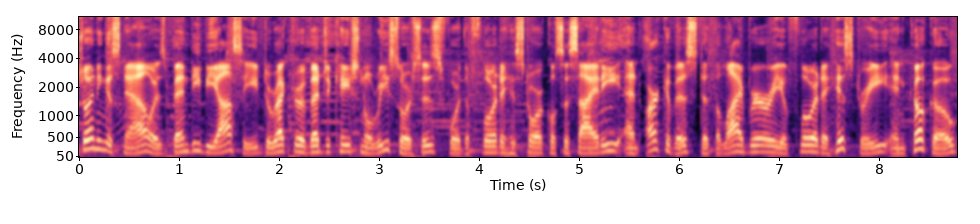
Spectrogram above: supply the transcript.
Joining us now is Ben DiBiase, Director of Educational Resources for the Florida Historical Society and archivist at the Library of Florida History in Cocoa.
